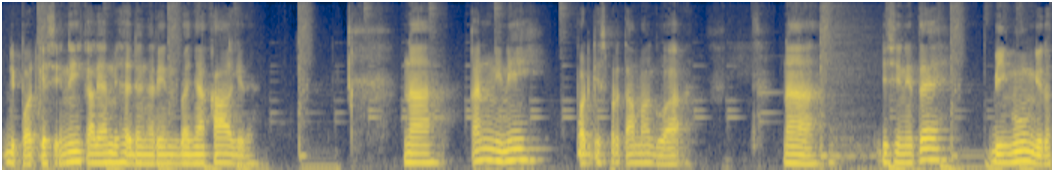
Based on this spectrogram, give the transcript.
di podcast ini kalian bisa dengerin banyak hal gitu. Nah kan ini podcast pertama gua. Nah di sini teh bingung gitu.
